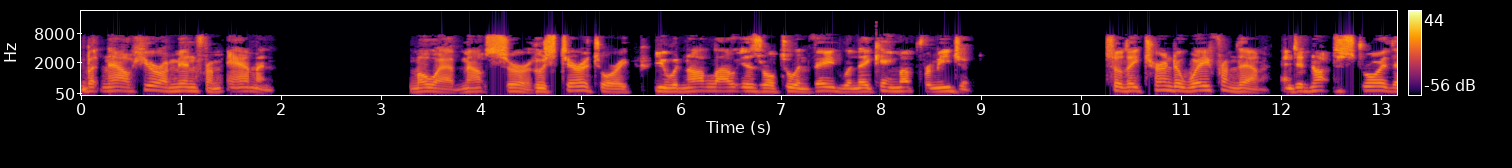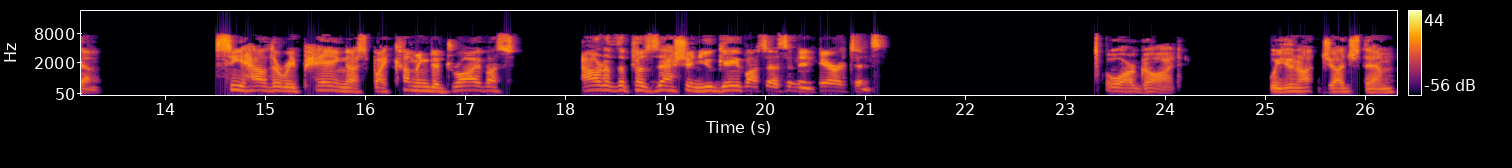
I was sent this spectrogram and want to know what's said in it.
But now here are men from Ammon, Moab, Mount Seir, whose territory you would not allow Israel to invade when they came up from Egypt. So they turned away from them and did not destroy them. See how they're repaying us by coming to drive us out of the possession you gave us as an inheritance. O our God, will you not judge them?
